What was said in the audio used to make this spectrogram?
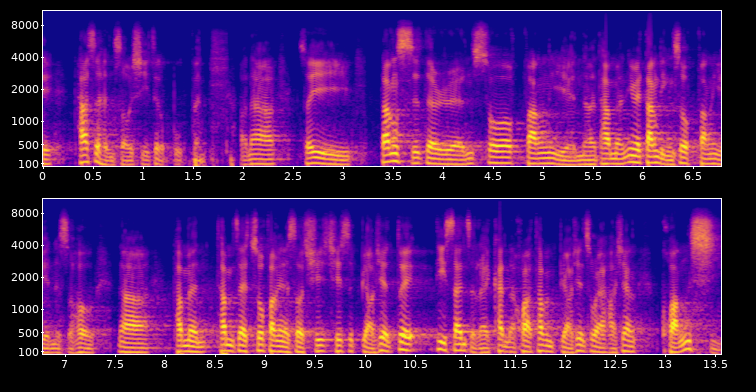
以他是很熟悉这个部分，好，那所以当时的人说方言呢，他们因为当领受方言的时候，那他们他们在说方言的时候，其其实表现对第三者来看的话，他们表现出来好像狂喜，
